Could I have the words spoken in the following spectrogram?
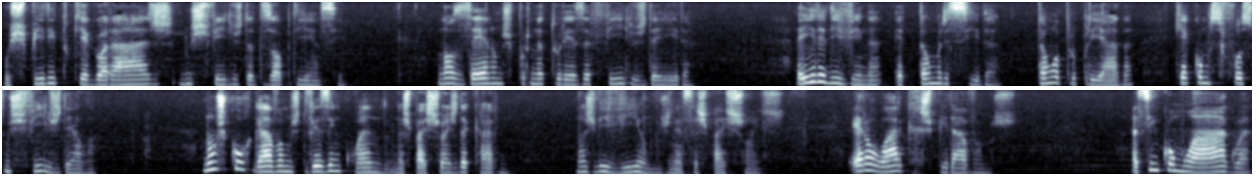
O espírito que agora age nos filhos da desobediência. Nós éramos por natureza filhos da ira. A ira divina é tão merecida, tão apropriada, que é como se fôssemos filhos dela. Não escorregávamos de vez em quando nas paixões da carne. Nós vivíamos nessas paixões. Era o ar que respirávamos. Assim como a água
